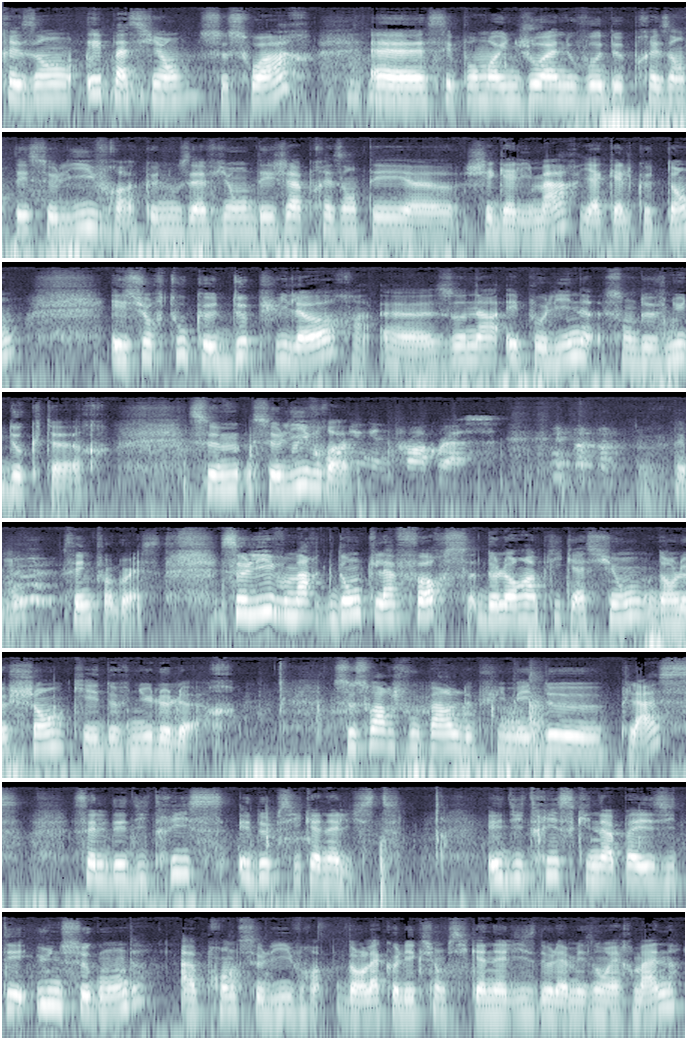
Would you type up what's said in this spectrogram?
présent et patient ce soir. Euh, c'est pour moi une joie à nouveau de présenter ce livre que nous avions déjà présenté euh, chez Gallimard il y a quelque temps. Et surtout que depuis lors, euh, Zona et Pauline sont devenues docteurs. Ce, ce livre... C'est in progress. Ce livre marque donc la force de leur implication dans le champ qui est devenu le leur. Ce soir, je vous parle depuis mes deux places, celle d'éditrice et de psychanalyste. Éditrice qui n'a pas hésité une seconde à prendre ce livre dans la collection psychanalyse de la maison Hermann,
